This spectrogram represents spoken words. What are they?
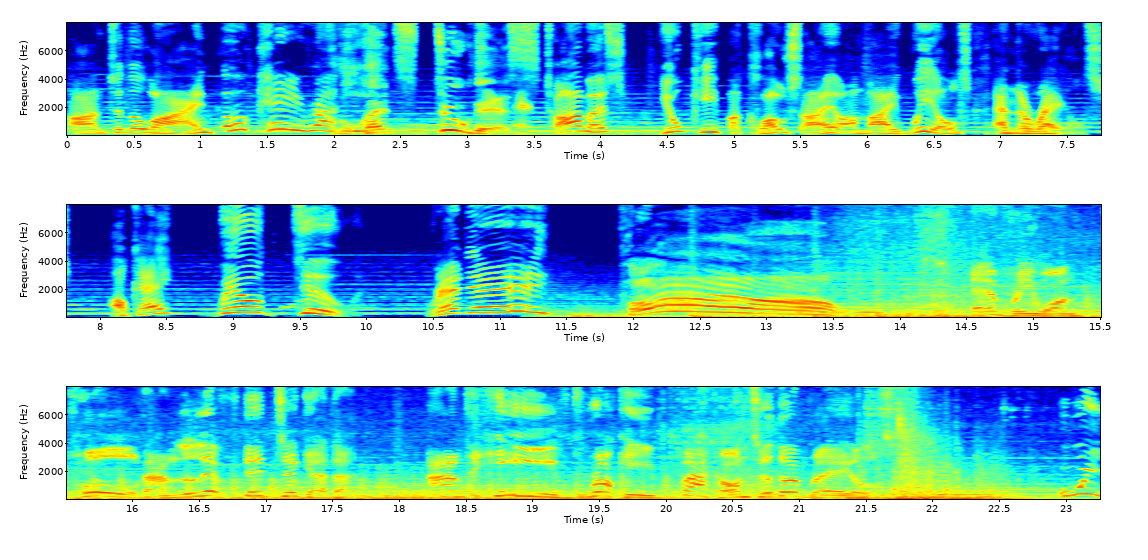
onto the line. Okay, Rocky. Let's do this. And Thomas, you keep a close eye on my wheels and the rails. Okay? Will do. Ready? Pull! Everyone pulled and lifted together and heaved Rocky back onto the rails. We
